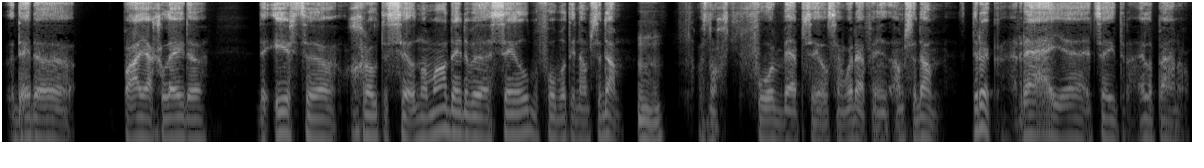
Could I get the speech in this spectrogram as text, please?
we deden paar jaar geleden de eerste grote sale. Normaal deden we een sale bijvoorbeeld in Amsterdam. Mm was nog voor websales en whatever in Amsterdam. Druk, rijden, et cetera, hele op.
